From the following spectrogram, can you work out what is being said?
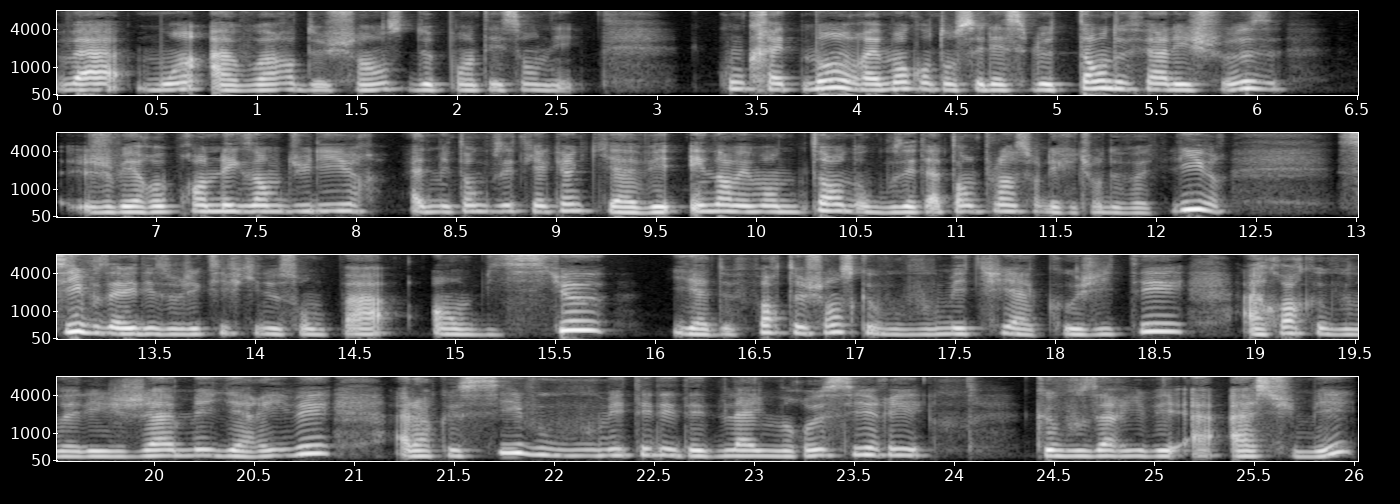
va moins avoir de chances de pointer son nez. Concrètement, vraiment, quand on se laisse le temps de faire les choses, je vais reprendre l'exemple du livre. Admettons que vous êtes quelqu'un qui avait énormément de temps, donc vous êtes à temps plein sur l'écriture de votre livre. Si vous avez des objectifs qui ne sont pas ambitieux, il y a de fortes chances que vous vous mettiez à cogiter, à croire que vous n'allez jamais y arriver, alors que si vous vous mettez des deadlines resserrés, que vous arrivez à assumer,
